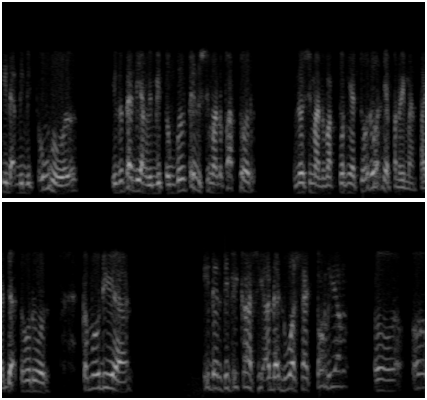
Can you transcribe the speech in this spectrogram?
tidak bibit unggul itu tadi yang bibit unggul itu industri manufaktur industri manufakturnya turun, ya penerimaan pajak turun. Kemudian identifikasi ada dua sektor yang uh, uh,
